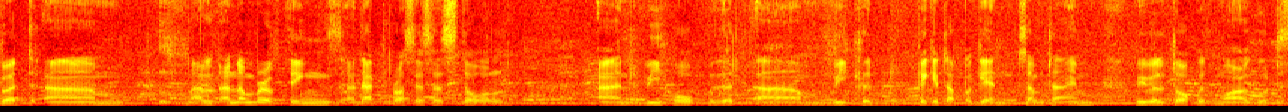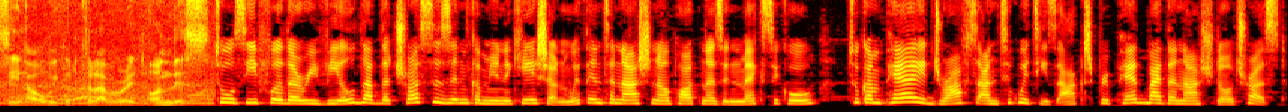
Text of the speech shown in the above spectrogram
But um, a, a, number of things, that process has stalled and we hope that um, we could pick it up again sometime. We will talk with Margot to see how we could collaborate on this. Tulsi further revealed that the trust is in communication with international partners in Mexico to compare a draft Antiquities Act prepared by the National Trust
